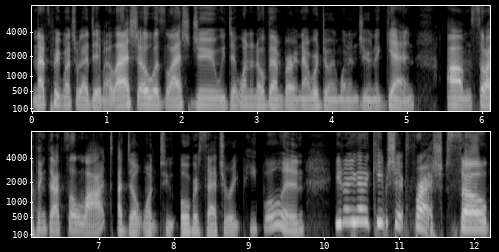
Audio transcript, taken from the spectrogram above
And that's pretty much what I did. My last show was last June. We did one in November, and now we're doing one in June again. Um, so I think that's a lot. I don't want to oversaturate people, and you know, you got to keep shit fresh. So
